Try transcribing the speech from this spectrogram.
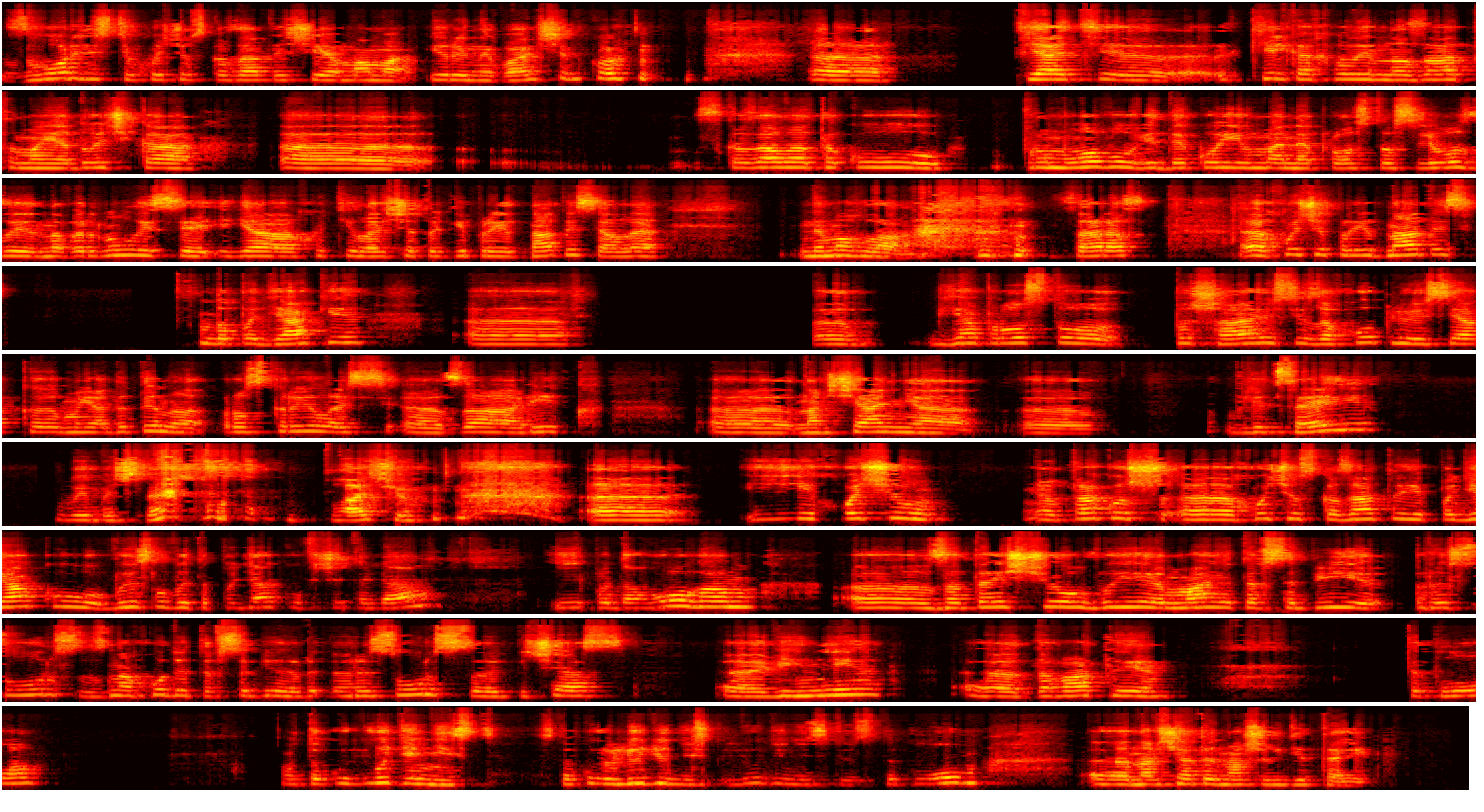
з гордістю хочу сказати, що я мама Ірини Ващенко. Е, П'ять е, кілька хвилин назад моя дочка е, сказала таку промову, від якої в мене просто сльози навернулися, і я хотіла ще тоді приєднатися, але не могла. Зараз хочу приєднатись до подяки. Я просто пишаюсь і захоплююсь, як моя дитина розкрилась е, за рік е, навчання е, в ліцеї. Вибачте, плачу. Е, І хочу е, також е, хочу сказати подяку, висловити подяку вчителям і педагогам е, за те, що ви маєте в собі ресурс, знаходите в собі ресурс під час е, війни е, давати тепло, таку людяність, з такою людяністю, людяністю, з теплом е, навчати наших дітей.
